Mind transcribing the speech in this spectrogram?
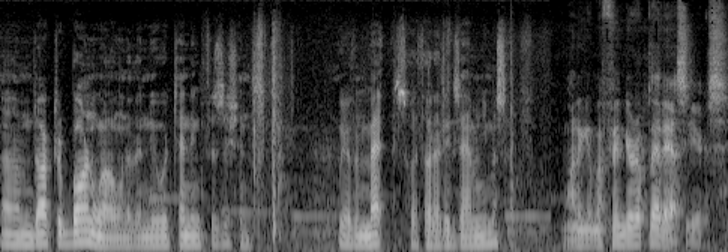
I'm Dr. Barnwell, one of the new attending physicians. We haven't met, so I thought I'd examine you myself. want to get my finger up that ass of yours.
